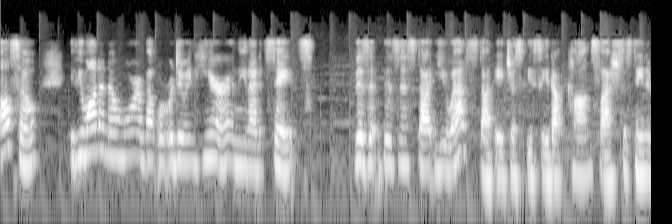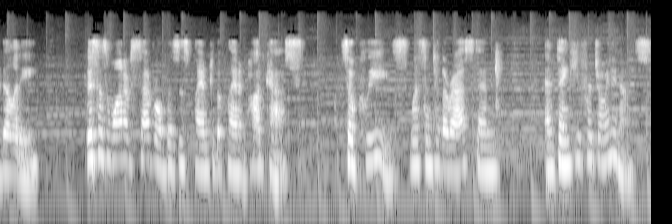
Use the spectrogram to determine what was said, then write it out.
Also, if you want to know more about what we're doing here in the United States, visit business.us.hsbc.com slash sustainability. This is one of several Business Plan for the Planet podcasts. So please listen to the rest and, and thank you for joining us.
